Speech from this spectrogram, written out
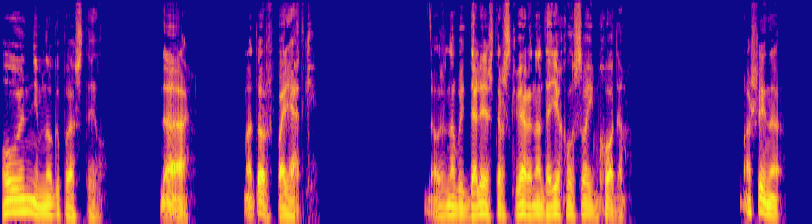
Оуэн немного поостыл. Да, мотор в порядке. Должно быть, до Лестер-сквера она доехала своим ходом. Машина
